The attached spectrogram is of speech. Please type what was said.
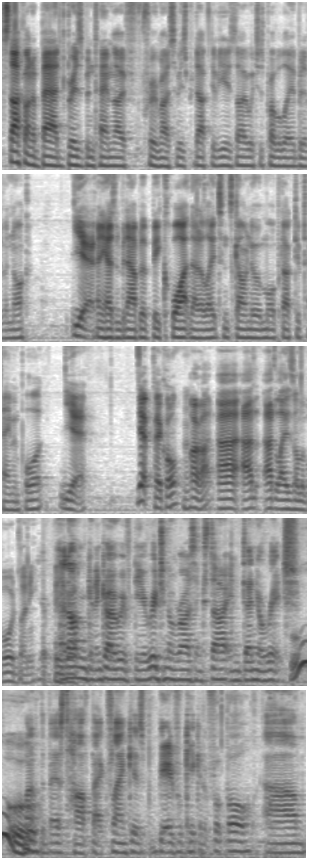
Stuck on a bad Brisbane team though through most of his productive years though, which is probably a bit of a knock. Yeah, And he hasn't been able to be quite that elite since going to a more productive team in Port. yeah. Yep, fair call. All right. Uh, Ad- Adelaide's on the board, Lenny. Yep. And go. I'm going to go with the original rising star in Daniel Rich. Ooh. One of the best halfback flankers, beautiful kicker of football. Um,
